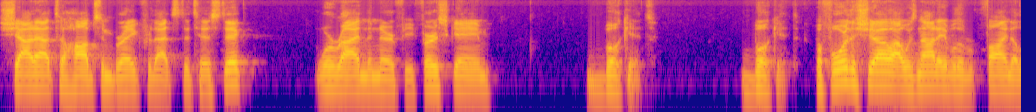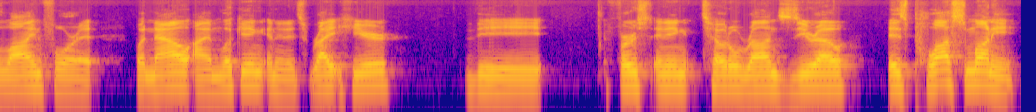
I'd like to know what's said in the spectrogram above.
Shout out to Hobson Break for that statistic. We're riding the Nerfy. First game, book it. Book it. Before the show, I was not able to find a line for it, but now I'm looking and it's right here. The first inning total runs zero is plus money,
